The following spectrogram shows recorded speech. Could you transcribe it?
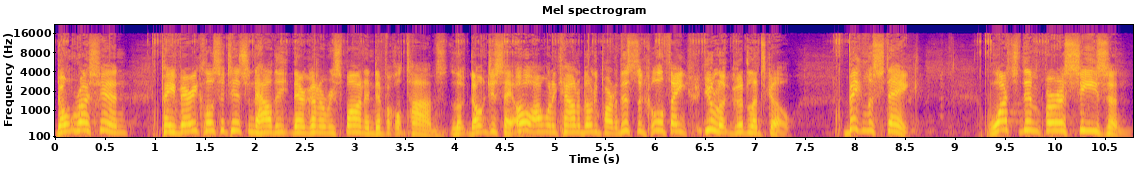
Don't rush in. Pay very close attention to how they're going to respond in difficult times. Look, don't just say, oh, I want accountability partner. This is a cool thing. You look good. Let's go. Big mistake. Watch them for a season.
